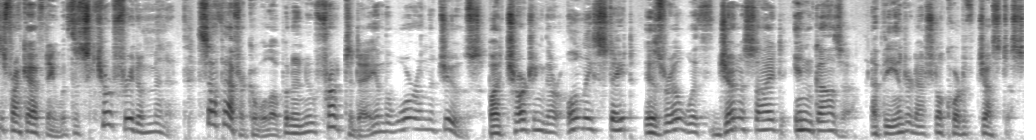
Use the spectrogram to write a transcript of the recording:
is Frank Gaffney with the Secure Freedom Minute. South Africa will open a new front today in the war on the Jews by charging their only state, Israel, with genocide in Gaza at the International Court of Justice.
